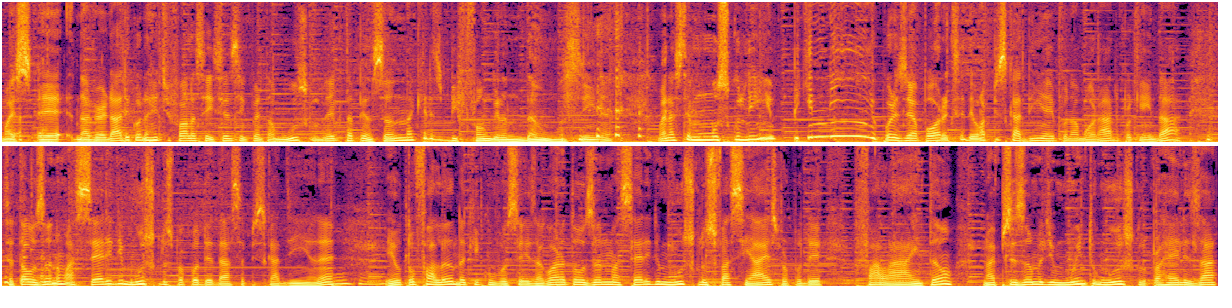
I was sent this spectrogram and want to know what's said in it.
mas é, na verdade quando a gente fala 650 músculos, ele está pensando naqueles bifão grandão assim, né? mas nós temos um musculinho pequenininho por exemplo, a hora que você deu uma piscadinha aí pro namorado, para quem dá, você tá usando uma série de músculos para poder dar essa piscadinha, né? Uhum. Eu tô falando aqui com vocês agora, tô usando uma série de músculos faciais para poder falar. Então, nós precisamos de muito músculo para realizar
